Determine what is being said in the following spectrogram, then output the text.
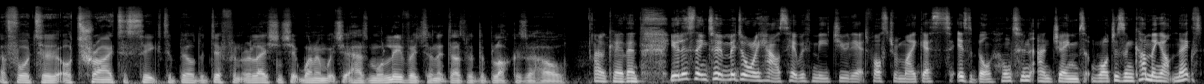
afford to or try to seek to build a different relationship, one in which it has more leverage than it does with the bloc as a whole. Okay, then. You're listening to Midori House here with me, Juliette Foster, and my guests, Isabel Hilton and James Rodgers. And coming up next,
